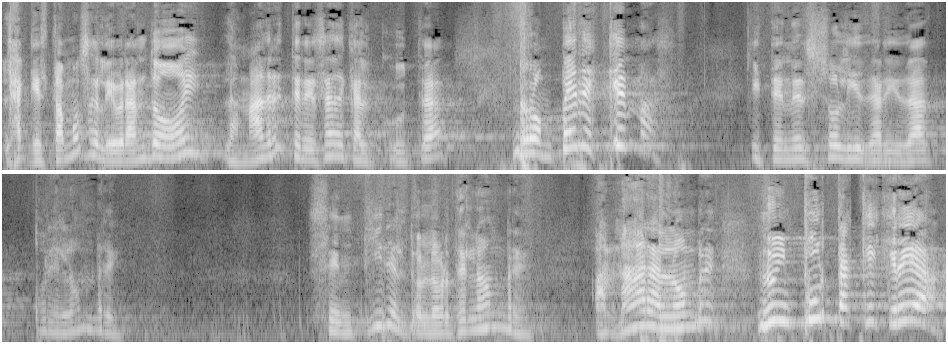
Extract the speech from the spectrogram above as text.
la que estamos celebrando hoy, la Madre Teresa de Calcuta, romper esquemas y tener solidaridad por el hombre. Sentir el dolor del hombre. Amar al hombre. No importa qué crea.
